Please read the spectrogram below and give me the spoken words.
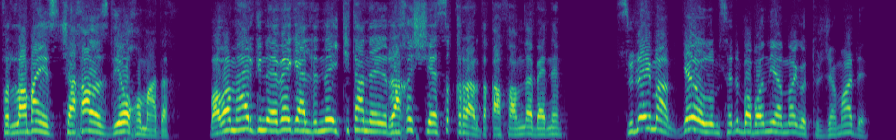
fırlamayız, çakalız diye okumadık. Babam her gün eve geldiğinde iki tane rakı şişesi kırardı kafamda benim. Süleyman gel oğlum seni babanın yanına götüreceğim hadi.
